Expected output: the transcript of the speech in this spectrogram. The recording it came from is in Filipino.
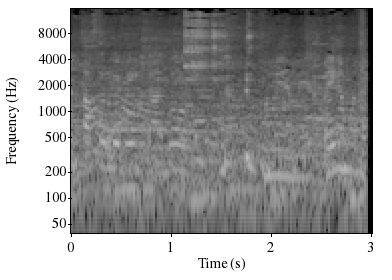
Contact ko yung gago. Mamaya, maya. Pahinga muna.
